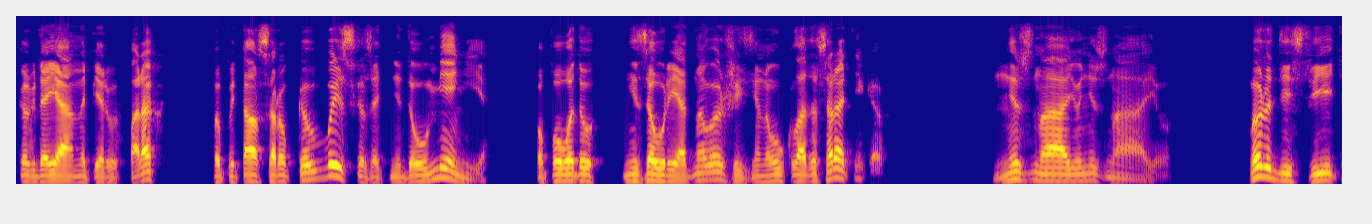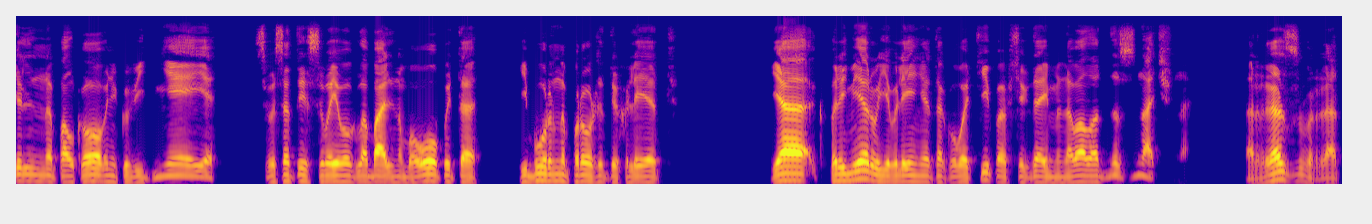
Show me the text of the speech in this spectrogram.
когда я на первых порах попытался робко высказать недоумение по поводу незаурядного жизненного уклада соратников. Не знаю, не знаю. Может, действительно полковнику виднее с высоты своего глобального опыта и бурно прожитых лет. Я, к примеру, явление такого типа всегда именовал однозначно разврат.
